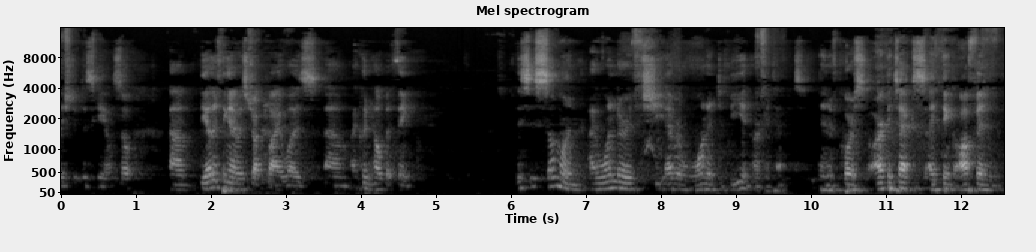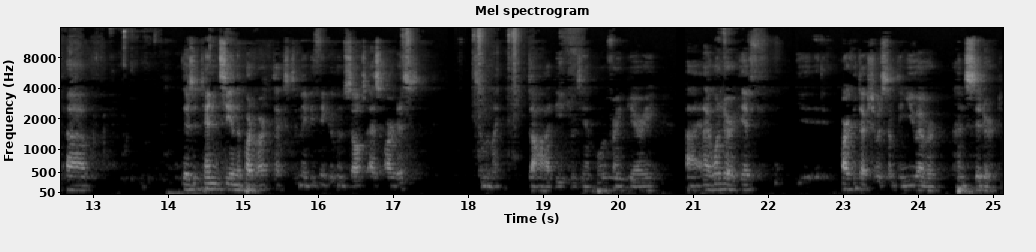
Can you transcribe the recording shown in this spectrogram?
uh, in relation to scale. So um, the other thing I was struck by was um, I couldn't help but think this is someone I wonder if she ever wanted to be an architect. And of course, architects, I think, often uh, there's a tendency on the part of architects to maybe think of themselves as artists. Someone like Zaha Hadid, for example, or Frank Gehry. Uh, and I wonder if architecture was something you ever considered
